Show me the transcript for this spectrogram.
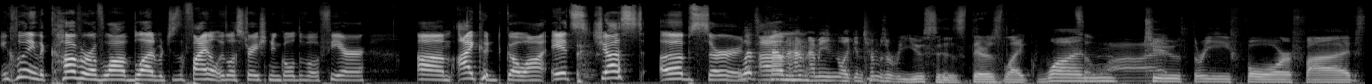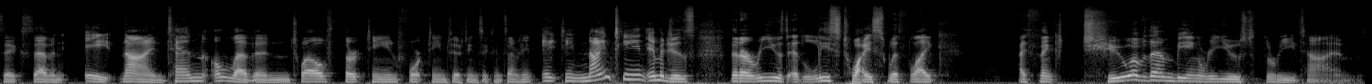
including the cover of Law of Blood, which is the final illustration in Gold of Ophir. Um, I could go on. It's just absurd. Let's count. Um, how, I mean, like in terms of reuses, there's like one, two, three, four, five, six, seven, eight, nine, 10, 11, 12, 13, 14, 15, 16, 17, 18, 19 images that are reused at least twice, with like, I think two of them being reused three times.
